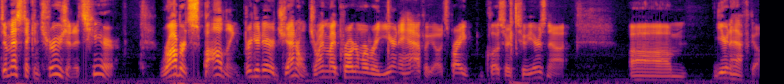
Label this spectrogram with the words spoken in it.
domestic intrusion. It's here. Robert Spalding, Brigadier General, joined my program over a year and a half ago. It's probably closer to two years now. Um, year and a half ago.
